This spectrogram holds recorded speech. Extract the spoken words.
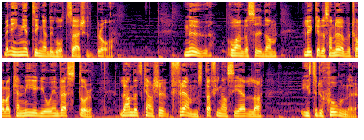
Men ingenting hade gått särskilt bra. Nu, å andra sidan, lyckades han övertala Carnegie och Investor, landets kanske främsta finansiella institutioner,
